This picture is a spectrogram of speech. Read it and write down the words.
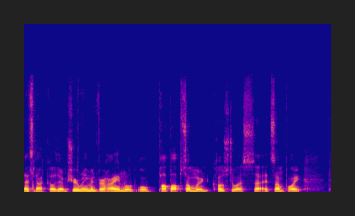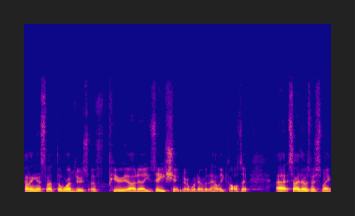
let's not go there. I'm sure Raymond Verheijen will will pop up somewhere close to us uh, at some point telling us about the wonders of periodization or whatever the hell he calls it. Uh, sorry, that was just my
